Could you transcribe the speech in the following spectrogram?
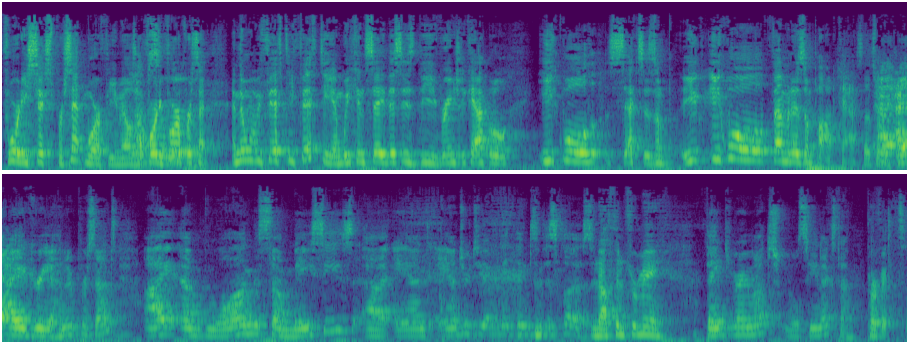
46% more females or 44%. And then we'll be 50 50, and we can say this is the Rangeley Capital equal sexism, equal feminism podcast. That's what I, I, I, call I it. agree 100%. I am long some Macy's. Uh, and Andrew, do you have anything to disclose? Nothing for me. Thank you very much. We'll see you next time. Perfect.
